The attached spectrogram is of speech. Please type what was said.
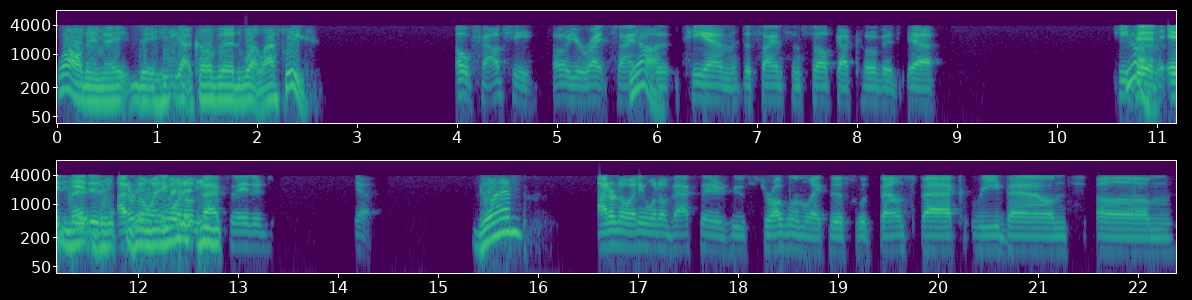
Well, I mean, they, they, he got COVID what last week? Oh, Fauci. Oh, you're right. Science, yeah. the TM, the science himself got COVID. Yeah, he yeah. did. It, Met, it is. They, I don't know anyone unvaccinated. Yeah. Go ahead. I don't know anyone unvaccinated who's struggling like this with bounce back, rebound. Um,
